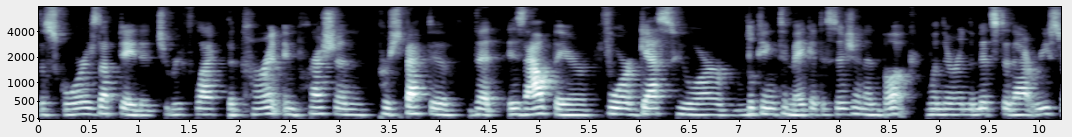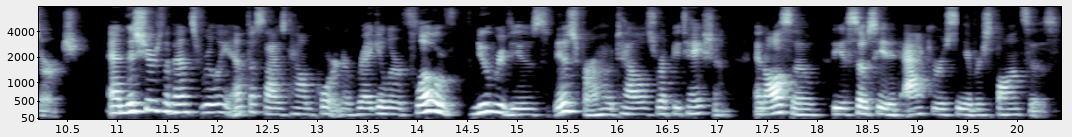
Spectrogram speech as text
the score is updated to reflect the current impression perspective that is out there for guests who are looking to make a decision and book when they're in the midst of that research. And this year's events really emphasized how important a regular flow of new reviews is for a hotel's reputation and also the associated accuracy of responses.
